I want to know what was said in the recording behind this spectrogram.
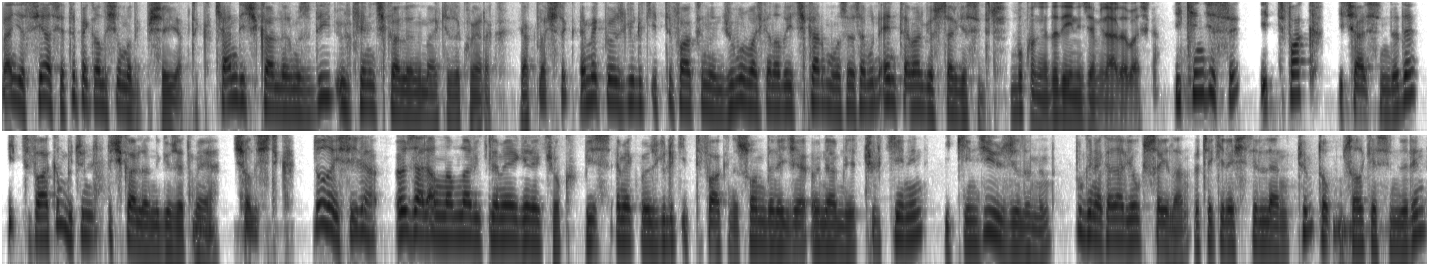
Bence siyasete pek alışılmadık bir şey yaptık. Kendi çıkarlarımızı değil, ülkenin çıkarlarını merkeze koyarak yaklaştık. Emek ve Özgürlük İttifakı'nın Cumhurbaşkanı adayı çıkarmaması mesela bunun en temel göstergesidir. Bu konuya da değineceğim ileride başkan. İkincisi ittifak içerisinde de ittifakın bütünlüklü çıkarlarını gözetmeye çalıştık. Dolayısıyla özel anlamlar yüklemeye gerek yok. Biz Emek ve Özgürlük İttifakı'nı son derece önemli Türkiye'nin ikinci yüzyılının bugüne kadar yok sayılan, ötekileştirilen tüm toplumsal kesimlerin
